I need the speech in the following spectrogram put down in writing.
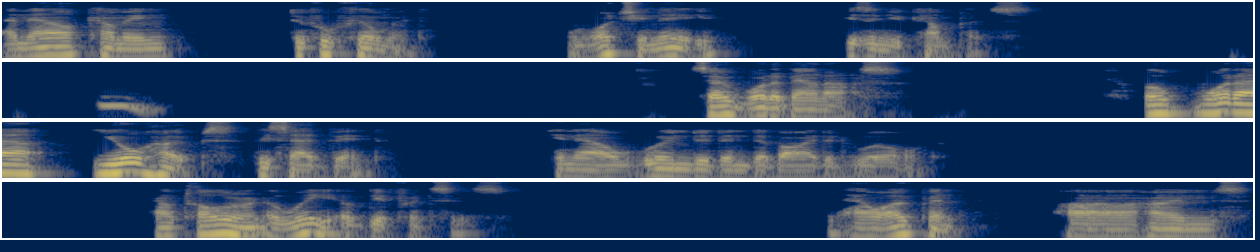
are now coming to fulfillment. And what you need is a new compass. Mm. So, what about us? Well, what are your hopes this Advent in our wounded and divided world? How tolerant are we of differences? How open are our homes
